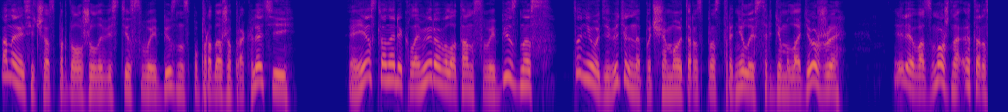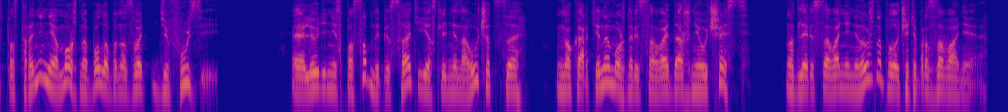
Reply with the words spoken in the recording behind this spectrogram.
она и сейчас продолжила вести свой бизнес по продаже проклятий. И если она рекламировала там свой бизнес, то неудивительно, почему это распространилось среди молодежи, или, возможно, это распространение можно было бы назвать диффузией. Люди не способны писать, если не научатся, но картины можно рисовать даже не учесть. Но для рисования не нужно получить образование.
